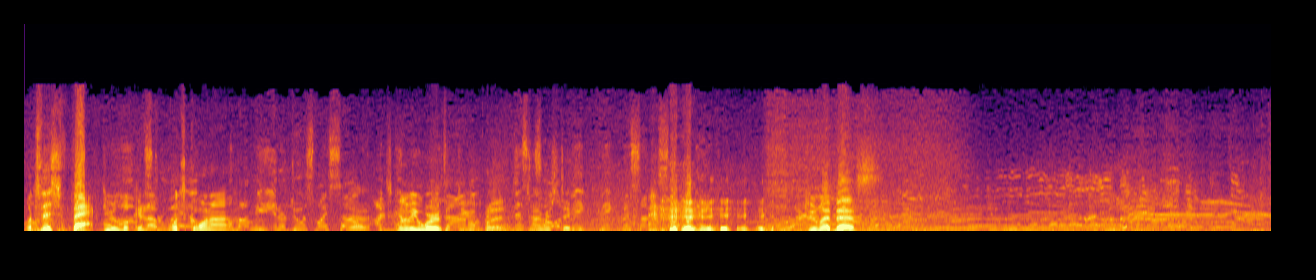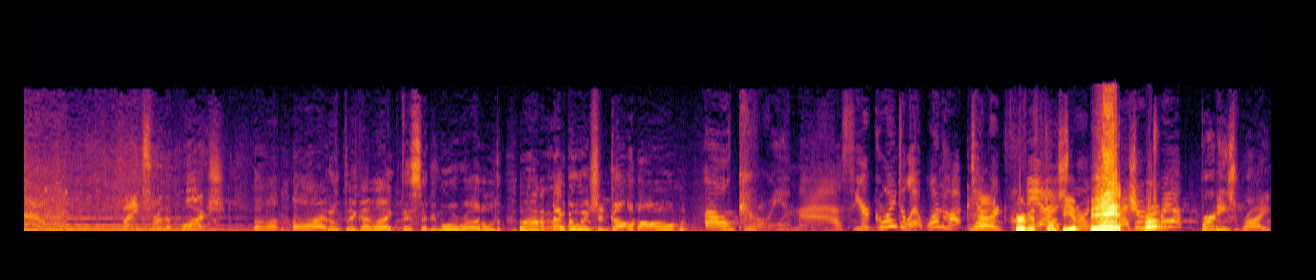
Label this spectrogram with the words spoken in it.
What's this fact you're looking up? What's going on? Allow me to introduce myself. Yeah, it's gonna be worth it, dude. But This time is ticking. big, big. Doing my best. I don't think I like this anymore, Ronald. Uh, maybe we should go home. Oh, Grimace, you're going to let one hot God, tempered Grimace, don't be a bitch, bro. trap? Birdie's right.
